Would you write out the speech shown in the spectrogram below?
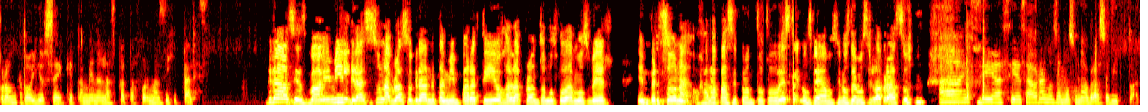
pronto yo sé que también en las plataformas digitales. Gracias, Babi, mil gracias. Un abrazo grande también para ti. Ojalá pronto nos podamos ver en persona. Ojalá pase pronto todo esto y nos veamos y nos demos el abrazo. Ay, sí, así es. Ahora nos damos un abrazo virtual.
